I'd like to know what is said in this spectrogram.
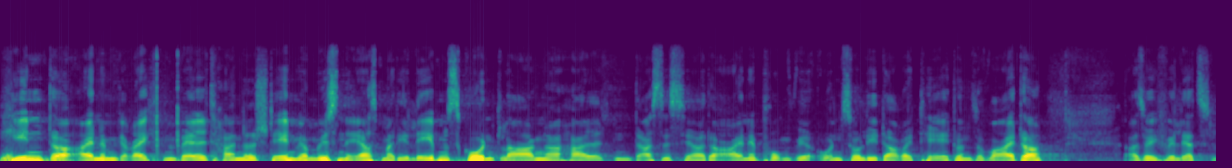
hinter einem gerechten Welthandel stehen. Wir müssen erstmal die Lebensgrundlagen erhalten. Das ist ja der eine Punkt und Solidarität und so weiter. Also ich will jetzt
